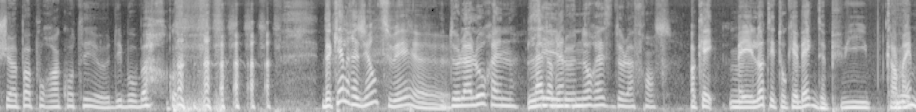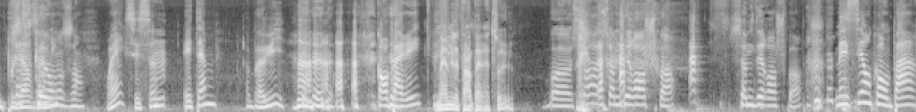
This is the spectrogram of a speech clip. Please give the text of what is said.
je suis pas pour raconter euh, des bobards quoi. De quelle région tu es? euh? de la Lorraine. La c'est Lorraine. le nord-est de la France. OK. Mais là, tu es au Québec depuis quand même Euh, plusieurs presque années. 11 ans. Oui, c'est ça. Mm. Et t'aimes? Ah bah oui. Comparé? Même la température. Bah, ça, ça me dérange pas. Ça me dérange pas. Mais si on compare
